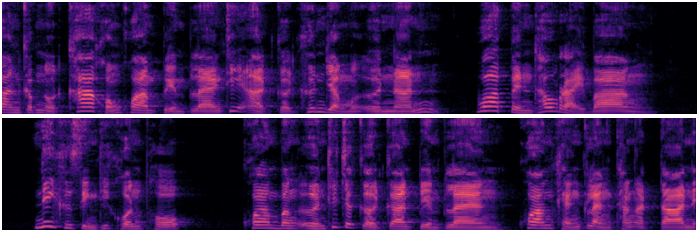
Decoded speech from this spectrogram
การกำหนดค่าของความเปลี่ยนแปลงที่อาจเกิดขึ้นอย่างบังเอิญนั้น ว่าเป็นเท่าไหร่บ้าง นี่คือสิ่งที่ค้นพบ ความบังเอิญที่จะเกิดการเปลี่ยนแปลง ความแข็งแกร่งทางอัตราใน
